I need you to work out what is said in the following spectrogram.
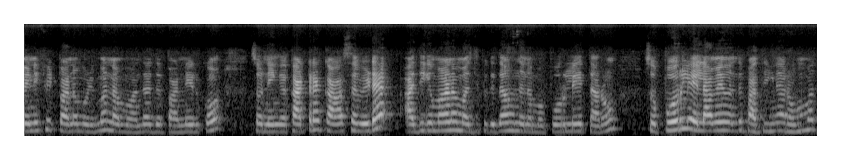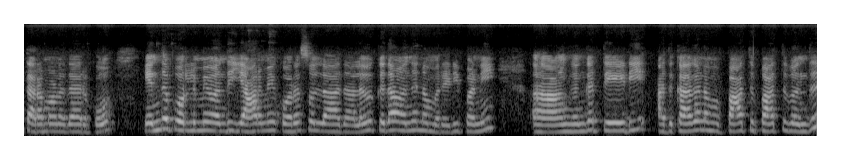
பெனிஃபிட் பண்ண முடியுமோ நம்ம வந்து அது பண்ணியிருக்கோம் ஸோ நீங்கள் கட்டுற காசை விட அதிகமான மதிப்புக்கு தான் வந்து நம்ம பொருளே தரோம். ஸோ பொருள் எல்லாமே வந்து பார்த்தீங்கன்னா ரொம்ப தரமானதாக இருக்கும். எந்த பொருளுமே வந்து யாருமே குறை சொல்லாத அளவுக்கு தான் வந்து நம்ம ரெடி பண்ணி அங்கங்க தேடி அதுக்காக நம்ம பார்த்து பார்த்து வந்து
